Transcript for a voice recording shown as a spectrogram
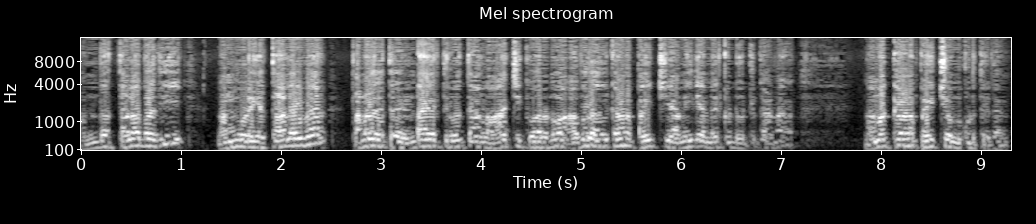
அந்த தளபதி நம்முடைய தலைவர் தமிழகத்துல ரெண்டாயிரத்தி இருபத்தி ஆறு ஆட்சிக்கு வரணும். அவர் அதுக்கான பயிற்சி அமைதியா மேற்கொண்டு இருக்காங்க நமக்கான பயிற்சி ஒன்று கொடுத்திருக்காங்க.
